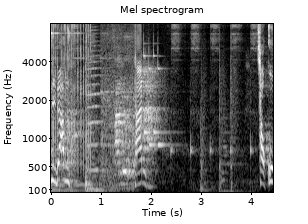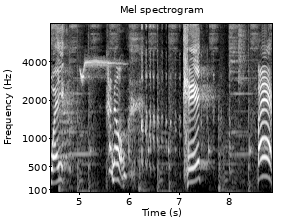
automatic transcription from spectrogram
สีดำทัน เฉาก๊วย ขนม เค้กำแป้ง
